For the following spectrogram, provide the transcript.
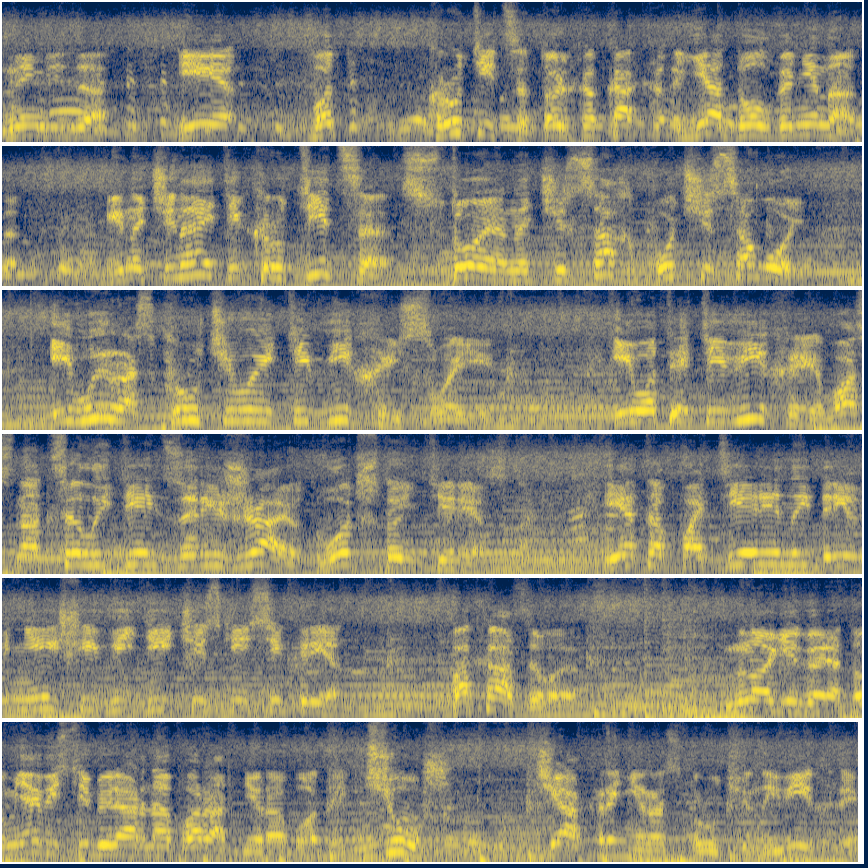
Ну, и да. И вот крутиться, только как я долго не надо. И начинаете крутиться, стоя на часах по часовой. И вы раскручиваете вихри свои. И вот эти вихри вас на целый день заряжают. Вот что интересно. И это потерянный древнейший ведический секрет. Показываю. Многие говорят, у меня вестибулярный аппарат не работает. Чушь. Чакры не раскручены, вихри.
